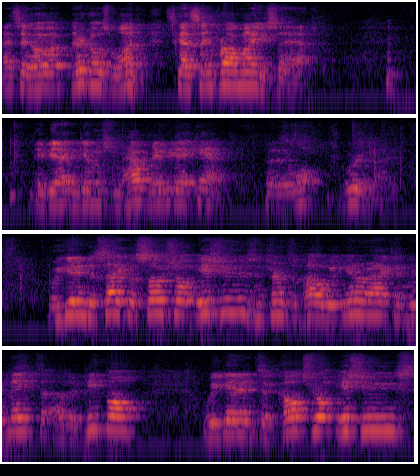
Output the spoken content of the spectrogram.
I'd say, oh, there goes one, it's got the same problem I used to have. Maybe I can give them some help, maybe I can't, but I won't worry about it. We get into psychosocial issues in terms of how we interact and relate to other people. We get into cultural issues.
